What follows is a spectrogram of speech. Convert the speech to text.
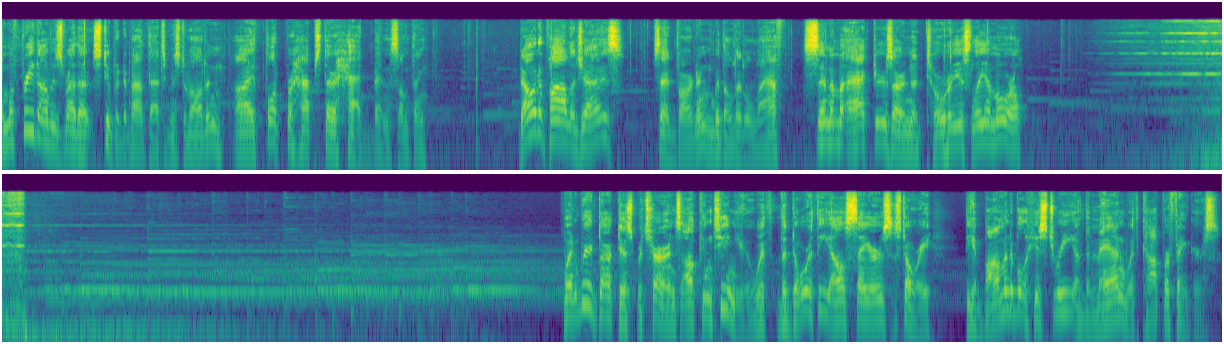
I'm afraid I was rather stupid about that, Mr. Varden. I thought perhaps there had been something. Don't apologize, said Varden with a little laugh. Cinema actors are notoriously immoral. When Weird Darkness returns, I'll continue with the Dorothy L. Sayers story the Abominable History of the Man with Copper Fingers.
